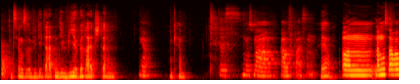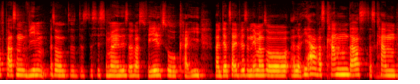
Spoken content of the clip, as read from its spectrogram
beziehungsweise wie die Daten, die wir bereitstellen. Ja. Okay. Das muss man aufpassen. Ja. Und man muss auch aufpassen, wie, also das, das ist immer diese, was fehlt so KI, weil derzeit wir sind immer so alle, ja, was kann das? Das kann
